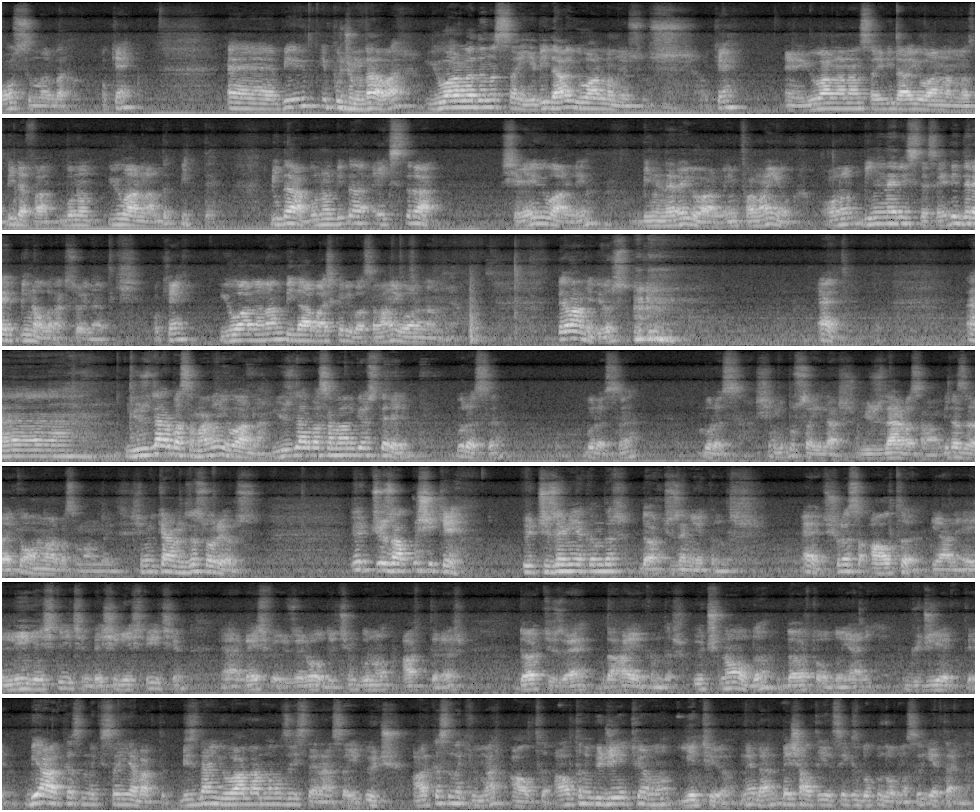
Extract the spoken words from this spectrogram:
O sınırda. Okey? Ee, bir ipucum daha var. Yuvarladığınız sayıyı bir daha yuvarlamıyorsunuz. Okey? Ee, yuvarlanan sayı bir daha yuvarlanmaz. Bir defa bunun yuvarlandık bitti. Bir daha bunu bir daha ekstra şeye yuvarlayayım, binlere yuvarlayayım falan yok. Onu binleri isteseydi direkt bin olarak söylerdik. Okey? Yuvarlanan bir daha başka bir basamağa yuvarlanmıyor. Devam ediyoruz. evet. Ee, yüzler basamağını yuvarla. Yüzler basamağını gösterelim. Burası, burası, burası. Şimdi bu sayılar yüzler basamağı. Biraz evvelki onlar basamağındaydı. Şimdi kendimize soruyoruz. 362 300'e mi yakındır? 400'e mi yakındır? Evet şurası 6 yani 50'yi geçtiği için 5'i geçtiği için yani 5 ve üzeri olduğu için bunu arttırır. 400'e daha yakındır. 3 ne oldu? 4 oldu. Yani gücü yetti. Bir arkasındaki sayıya baktık. Bizden yuvarlanmamızı istenen sayı 3. Arkasında kim var? 6. 6'nın gücü yetiyor mu? Yetiyor. Neden? 5, 6, 7, 8, 9 olması yeterli.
